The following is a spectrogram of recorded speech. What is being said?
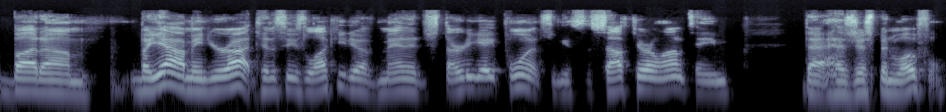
But um, but yeah, I mean, you're right. Tennessee's lucky to have managed 38 points against the South Carolina team that has just been woeful.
